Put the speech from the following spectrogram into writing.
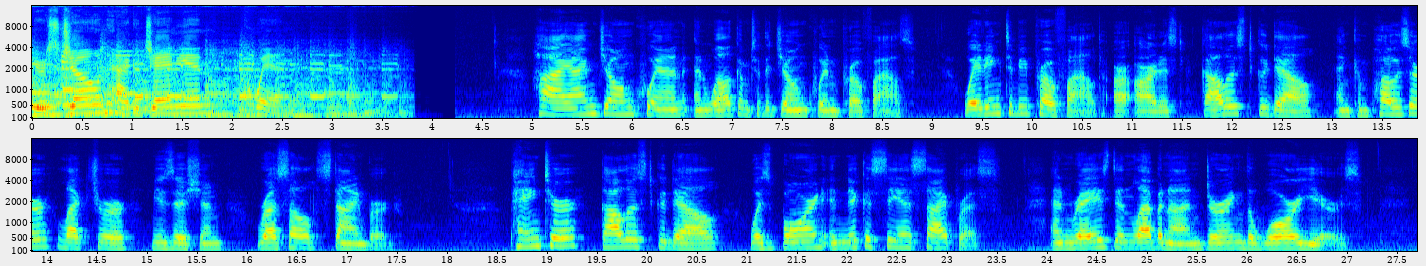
Here's Joan Agajanian Quinn. Hi, I'm Joan Quinn, and welcome to the Joan Quinn Profiles. Waiting to be profiled are artist Kaloust Guedel and composer, lecturer, musician Russell Steinberg. Painter Kaloust Guedel was born in Nicosia, Cyprus, and raised in Lebanon during the war years.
